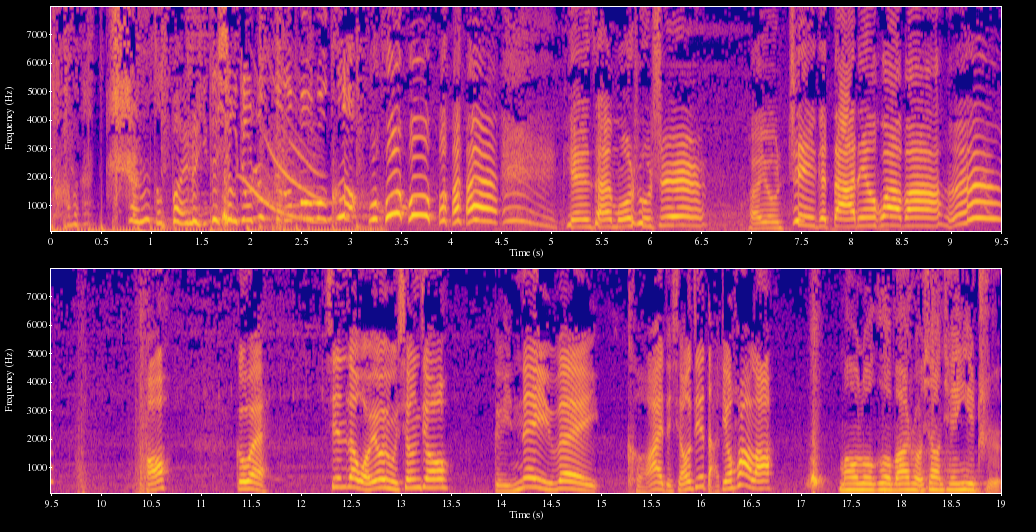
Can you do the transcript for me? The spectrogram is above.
他们真的掰了一个香蕉扔给了猫洛克。天才魔术师。快用这个打电话吧！嗯，好，各位，现在我要用香蕉给那位可爱的小姐打电话了。猫洛克把手向前一指，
